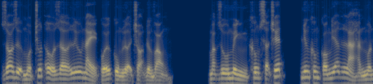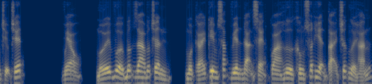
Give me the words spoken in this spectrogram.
Do dự một chút, ô giờ lưu này cuối cùng lựa chọn đường vòng mặc dù mình không sợ chết, nhưng không có nghĩa là hắn muốn chịu chết. Vèo, mới vừa bước ra bước chân, một cái kim sắc viên đạn xẹt qua hư không xuất hiện tại trước người hắn.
